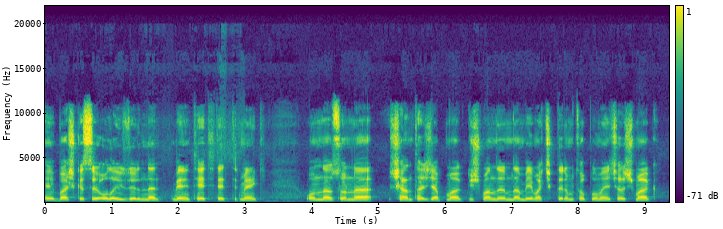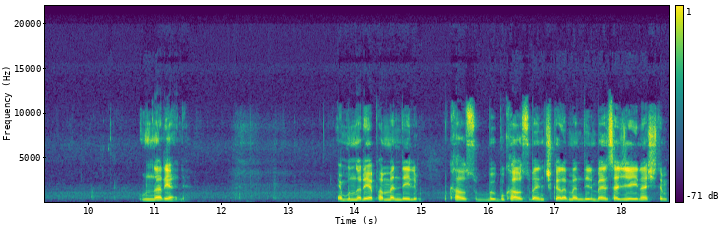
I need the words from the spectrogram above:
e, başkası olay üzerinden beni tehdit ettirmek ondan sonra şantaj yapmak düşmanlarımdan benim açıklarımı toplamaya çalışmak bunlar yani. Ya bunları yapan ben değilim. Kaosu, bu, bu kaosu ben çıkaran ben değilim. Ben sadece yayın açtım.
